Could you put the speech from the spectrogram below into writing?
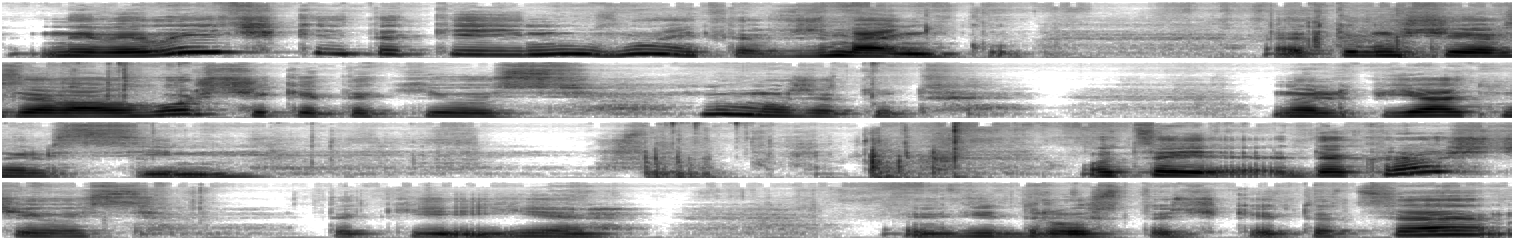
невеличкий такий, ну, знаєте, в жменьку. Е, Тому що я взяла огорщики такі ось, ну, може, тут 0,5-0,7. Оцей, де кращі ось такі є відросточки, то це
